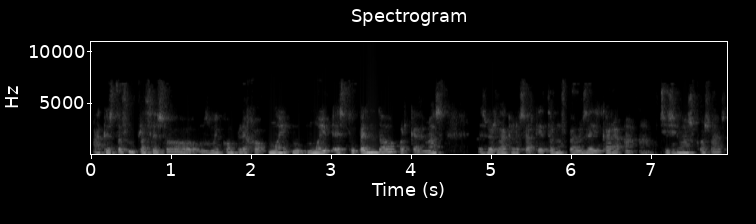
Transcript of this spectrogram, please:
a que esto es un proceso muy complejo, muy, muy estupendo, porque además es verdad que los arquitectos nos podemos dedicar a, muchísimas cosas,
